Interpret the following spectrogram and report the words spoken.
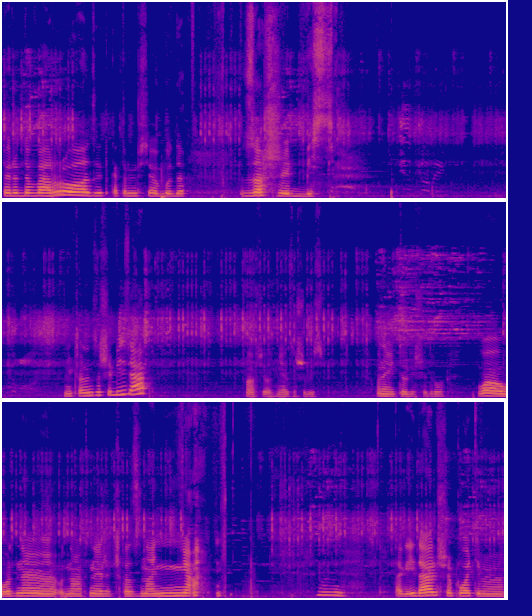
Передова розвідка, там все буде зашибісь. Нічого не зашибісь, а? А, все, не зашибісь. Вона і туди ще друга. Вау, одне, одна книжечка знання. М. Так, і далі потім е,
